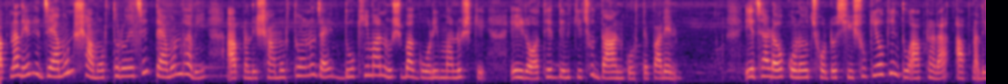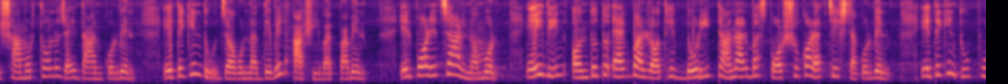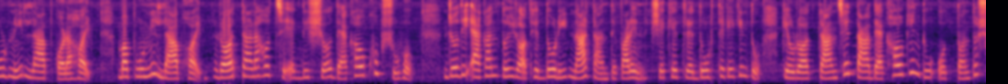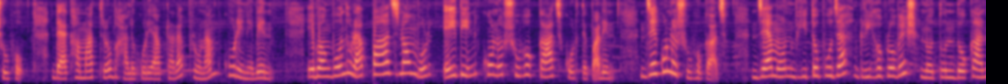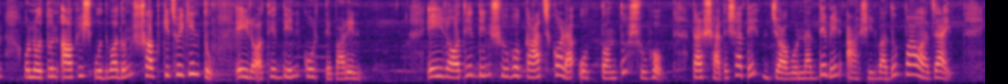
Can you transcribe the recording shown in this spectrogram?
আপনাদের যেমন সামর্থ্য রয়েছে, তেমনভাবেই আপনাদের সামর্থ্য অনুযায়ী দুঃখী মানুষ বা গরিব মানুষকে এই রথের দিন কিছু দান করতে পারেন। এছাড়াও কোনো ছোট শিশুকেও কিন্তু আপনারা আপনাদের সামর্থ্য অনুযায়ী দান করবেন। এতে কিন্তু জগন্নাথ দেবের আশীর্বাদ পাবেন। এরপরে চার নম্বর। এই দিন অন্তত একবার রথের দড়ি টানার বা স্পর্শ করার চেষ্টা করবেন। এতে কিন্তু পূর্ণি লাভ করা হয় বা পূর্ণি লাভ হয়। রথ টানা হচ্ছে এক দৃশ্য দেখাও খুব শুভ। যদি একান্তই রথের দড়ি না টানতে পারেন, সেক্ষেত্রে দূর থেকে কিন্তু কেউ রথ টানছে তা দেখাও কিন্তু অত্যন্ত শুভ। দেখা মাত্র ভালো করে আপনারা প্রণাম করে নেবেন। এবং বন্ধুরা পাঁচ নম্বর, এই দিন কোনো শুভ কাজ করতে পারেন। যে কোনো শুভ কাজ। যেমন ভীত পূজা, গৃহপ্রবেশ, নতুন দোকান ও নতুন অফিস উদ্বোধন সব কিছুই কিন্তু এই রথের দিন করতে পারেন। এই রথের দিন শুভ কাজ করা অত্যন্ত শুভ। তার সাথে সাথে জগন্নাথ দেবের আশীর্বাদও পাওয়া যায়।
